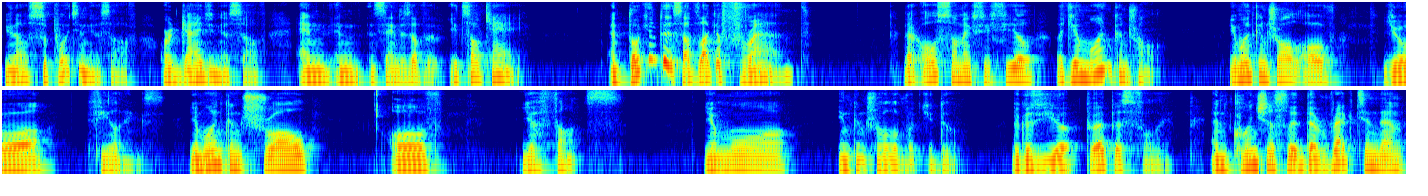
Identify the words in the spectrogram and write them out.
you know, supporting yourself or guiding yourself and, and, and saying to yourself, it's okay. And talking to yourself like a friend, that also makes you feel like you're more in control. You're more in control of your feelings. You're more in control of your thoughts you're more in control of what you do because you're purposefully and consciously directing them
